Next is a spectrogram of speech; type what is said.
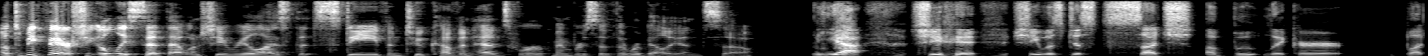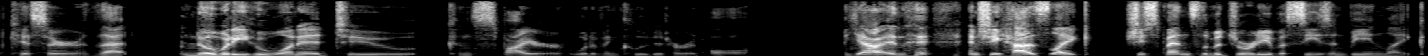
Well, to be fair, she only said that when she realized that Steve and two coven heads were members of the rebellion, so. Yeah, she she was just such a bootlicker butt kisser that nobody who wanted to conspire would have included her at all. Yeah, and and she has like she spends the majority of a season being like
